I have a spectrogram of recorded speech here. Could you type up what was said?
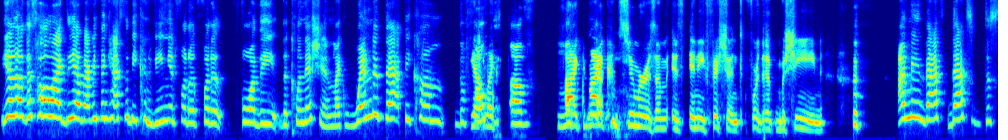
you know, this whole idea of everything has to be convenient for the for the for the the clinician. Like, when did that become the focus yeah, like, of? Like of my consumerism is inefficient for the machine I mean, that's that's just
